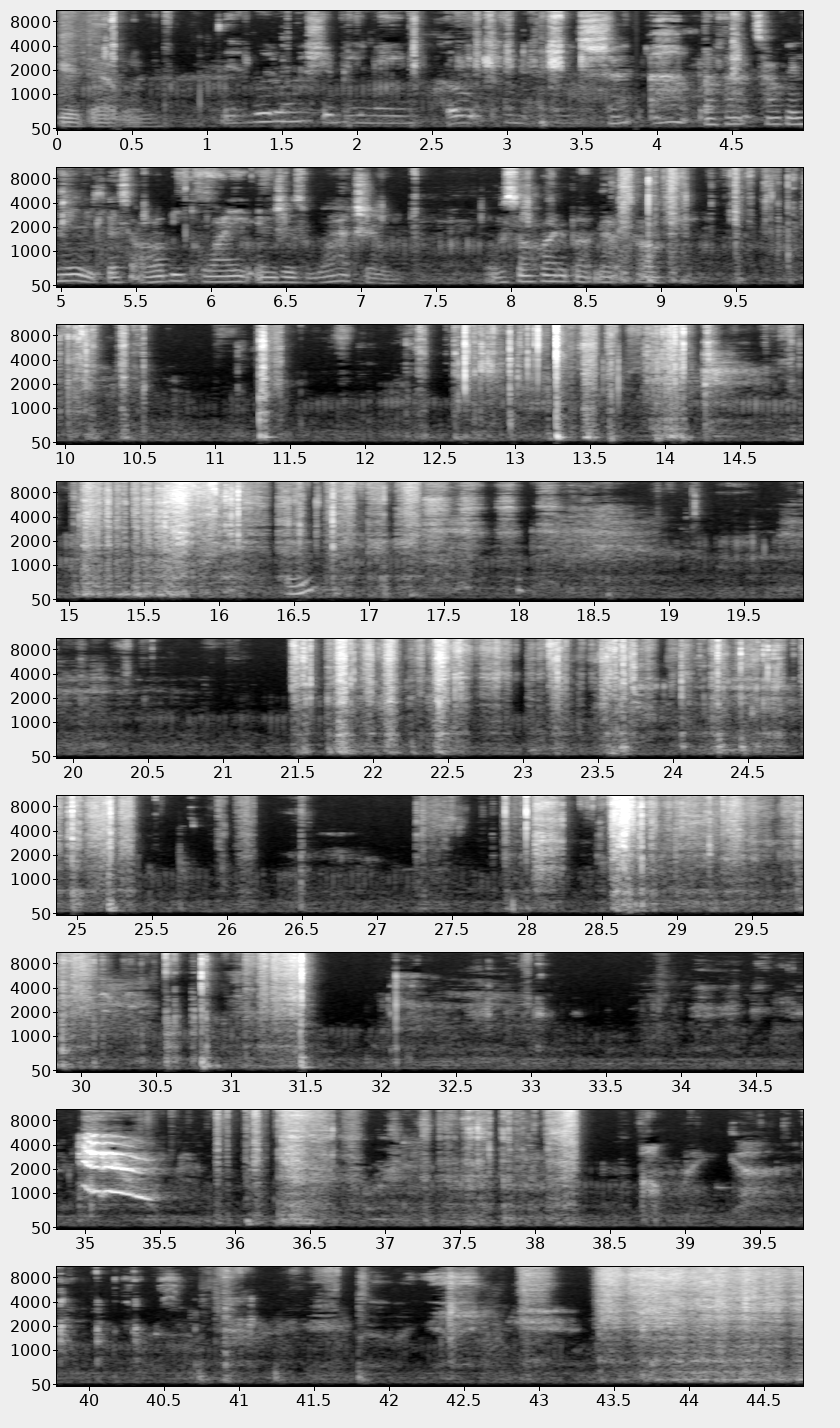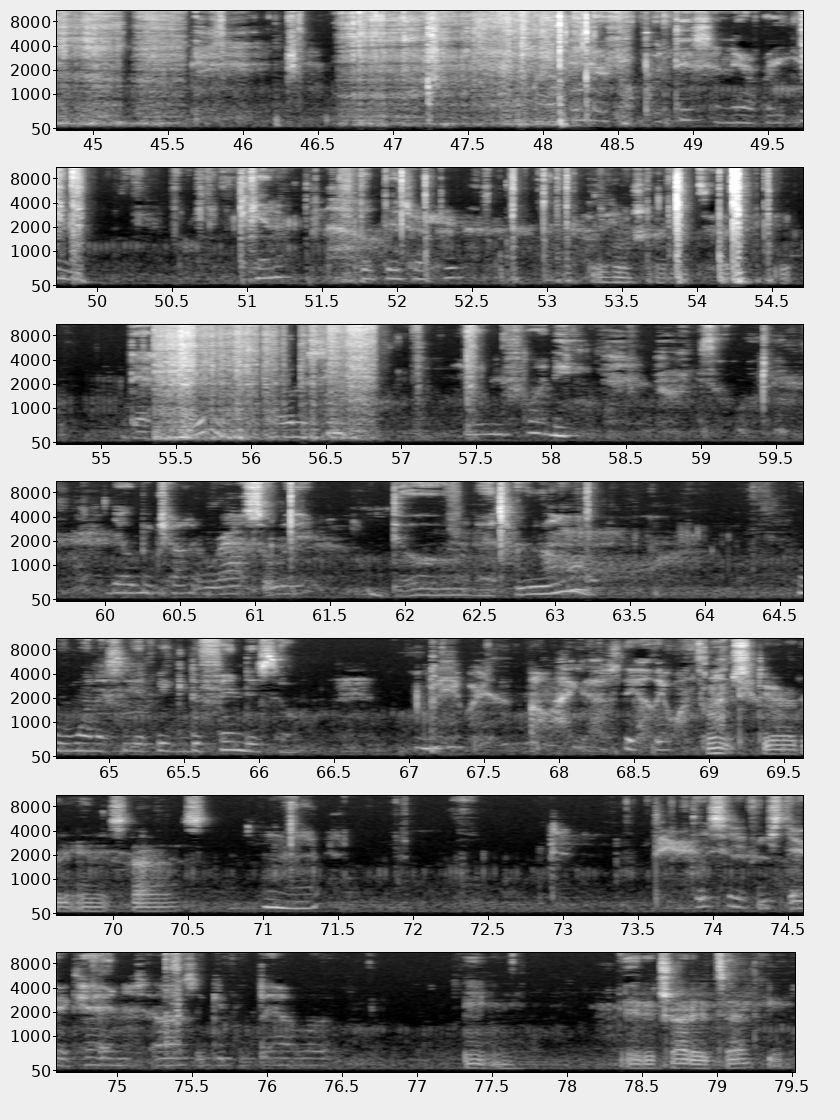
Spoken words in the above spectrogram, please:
Get that one. This little one should be named Hope. And Shut up about talking names. Let's all be quiet and just watch them. What's so hard about not talking? Oh my god. I wonder if I put this in there right here. Can I put this right here? They're gonna try to attack it. That's funny. I want to see. It'll be funny. They'll be trying to wrestle it. Duh, that's what we want. We want to see if it can defend itself. Oh my gosh, the other one's Don't stare at it in its eyes. Mm-hmm. They say if you stare a cat in its eyes, it'll give you bad luck. Mm-mm. It'll try to attack it.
